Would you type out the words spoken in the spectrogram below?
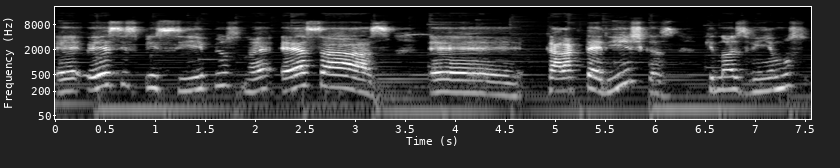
é, esses princípios, né, essas é, características que nós vimos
